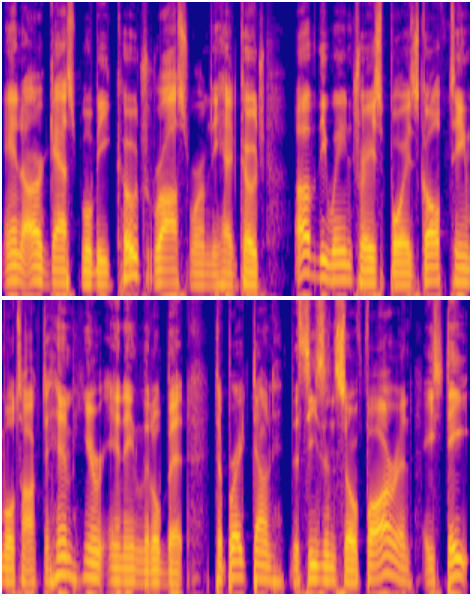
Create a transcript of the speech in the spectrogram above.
And our guest will be Coach Rosswurm, the head coach of the Wayne Trace boys golf team. We'll talk to him here in a little bit to break down the season so far and a state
